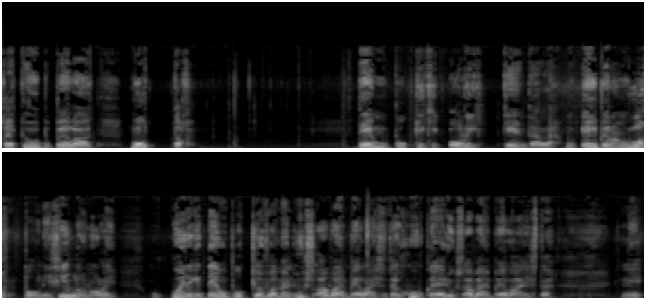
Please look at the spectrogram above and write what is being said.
kaikki pelaat, mutta Teemu Pukkikin oli kentällä, mutta ei pelannut loppuun, niin silloin oli, kun kuitenkin Teemu Pukki on Suomen yksi avainpelaajista, tai ja yksi avainpelaajista, niin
